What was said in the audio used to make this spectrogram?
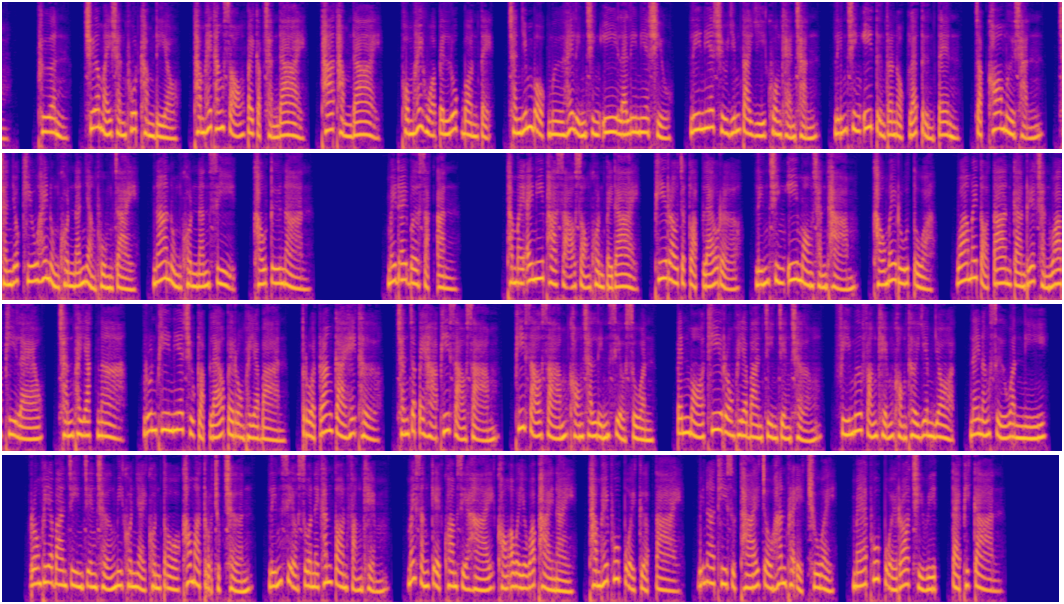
เพื่อน เชื่อไหมฉันพูดคำเดียวทำให้ทั้งสองไปกับฉันได้ ถ้าทำได้ ผมให้หัวเป็นลูกบอลเตะ ฉันยิ้มโบกมือให้ลินชิงอี้และลี่เนียชิว ลี่เนียชิวยิ้มตาหยีควงแขนฉัน ลินชิงอี้ตื่นตระหนกและตื่นเต้น จับข้อมือฉัน ฉันยกคิ้วให้หนุ่มคนนั้นอย่างภูมิใจ หน้าหนุ่มคนนั้นสิ เขาตื้อนาน ไม่ได้เบอร์สักอัน ทำไมไอ้นี่พาสาวสองคนไปได้ พี่เราจะกลับแล้วเหรอ ลินชิงอี้มองฉันถาม เขาไม่รู้ตัว ว่าไม่ต่อต้านการเรียกฉันว่าพี่แล้ว ฉันพยักหน้า รุ่นพี่เนี่ยชิวกลับแล้วไปโรงพยาบาล ตรวจร่างกายให้เธอ ฉันจะไปหาพี่สาวสาม พี่สาวสามของฉันหลินเสี่ยวส่วน เป็นหมอที่โรงพยาบาลจีนเจียงเฉิง ฝีมือฝังเข็มของเธอเยี่ยมยอด ในหนังสือวันนี้ โรงพยาบาลจีนเจียงเฉิงมีคนใหญ่คนโตเข้ามาตรวจฉุกเฉิน ลิ้นเสี่ยวส่วนในขั้นตอนฝังเข็ม ไม่สังเกตความเสียหายของอวัยวะภายใน ทำให้ผู้ป่วยเกือบตาย วินาทีสุดท้ายโจฮันพระเอกช่วย แม้ผู้ป่วยรอดชีวิต แต่พิการ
